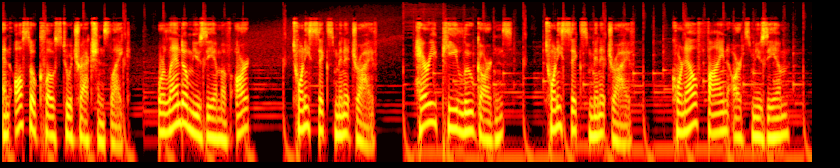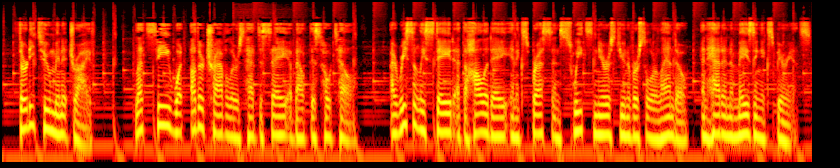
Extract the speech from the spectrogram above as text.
and also close to attractions like Orlando Museum of Art, 26-minute drive, Harry P. Leu Gardens, 26-minute drive, Cornell Fine Arts Museum, 32-minute drive. Let's see what other travelers had to say about this hotel. I recently stayed at the Holiday Inn Express and Suites nearest Universal Orlando and had an amazing experience.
